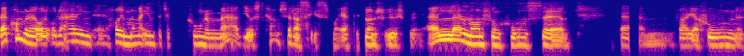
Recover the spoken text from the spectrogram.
Där kommer det, och, och det här in, eh, har ju många intersektioner med just kanske rasism och etniskt ursprung eller någon funktions eh, eh, variation,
